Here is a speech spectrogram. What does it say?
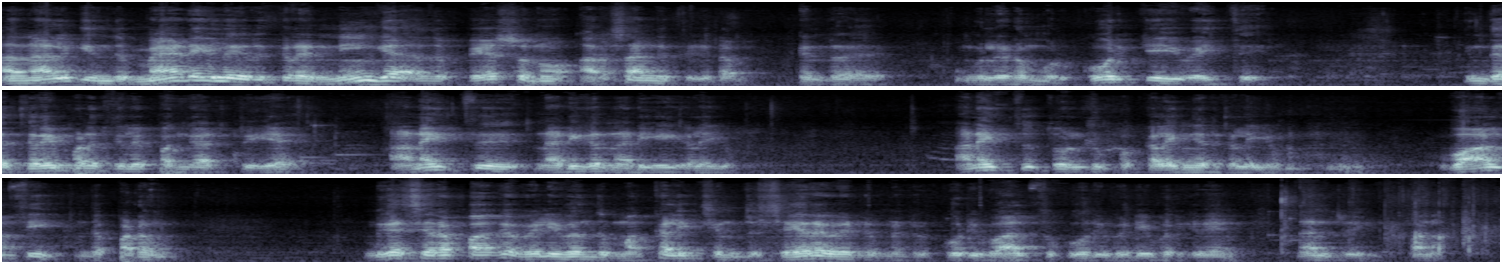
அதனால இந்த மேடையில் இருக்கிற நீங்கள் அதை பேசணும் அரசாங்கத்துக்கிடம் என்ற உங்களிடம் ஒரு கோரிக்கையை வைத்து இந்த திரைப்படத்தில் பங்காற்றிய அனைத்து நடிகர் நடிகைகளையும் அனைத்து தொழில்நுட்ப கலைஞர்களையும் வாழ்த்தி இந்த படம் மிக சிறப்பாக வெளிவந்து மக்களை சென்று சேர வேண்டும் என்று கூறி வாழ்த்து கூறி விடைபெறுகிறேன். நன்றி. வணக்கம்.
